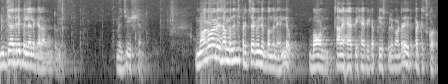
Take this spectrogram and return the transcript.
విద్యార్థి పిల్లలకి ఎలా ఉంటుంది? మెజీషియన్ మగవారికి సంబంధించి ప్రత్యేకమైన ఇబ్బందులు ఏం లేవు. బాగుంటుంది చాలా హ్యాపీ హ్యాపీగా పీస్ఫుల్గా ఉంటుంది ఇది పట్టించుకోరు.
